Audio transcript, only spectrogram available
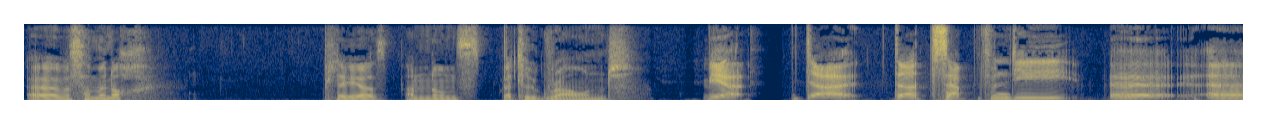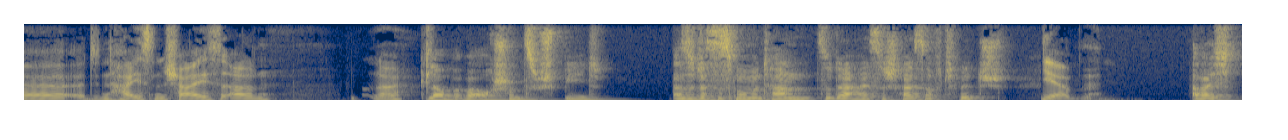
Äh, was haben wir noch? Players Unknowns Battleground. Ja, da, da zapfen die äh, äh, den heißen Scheiß an. Ne? Glaub aber auch schon zu spät. Also das ist momentan so der heiße Scheiß auf Twitch. Ja, Aber ich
